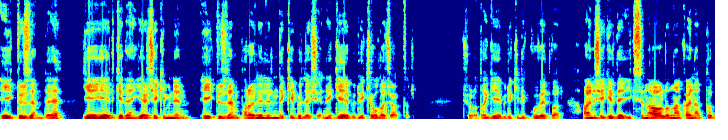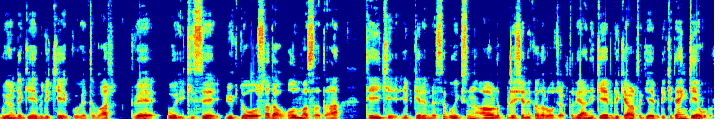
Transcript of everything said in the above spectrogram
eğik düzlemde Y'ye etkeden yer çekiminin eğik düzlem paralelindeki bileşeni G bölü 2 olacaktır. Şurada G bölü 2'lik kuvvet var. Aynı şekilde X'in ağırlığından kaynaklı bu yönde G bölü 2 kuvveti var. Ve bu ikisi yüklü olsa da olmasa da T2 ip gerilmesi bu ikisinin ağırlık bileşeni kadar olacaktır. Yani G bölü 2 artı G bölü 2'den G olur.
